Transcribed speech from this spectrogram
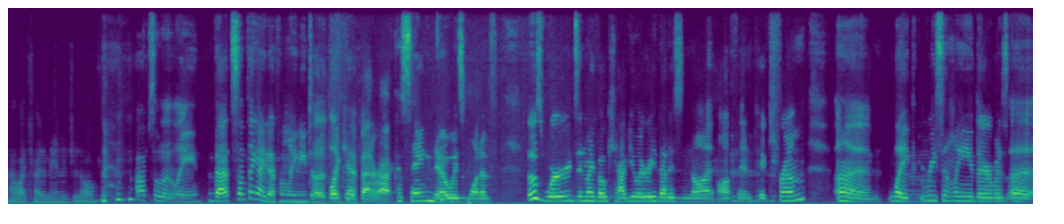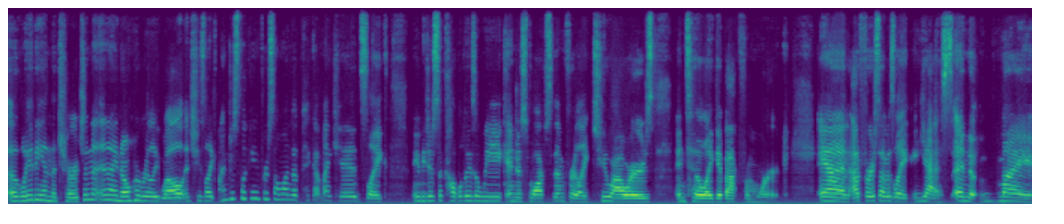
how i try to manage it all Absolutely. That's something I definitely need to like get better at cuz saying no is one of those words in my vocabulary that is not often picked from. Um like Yeah. recently there was a, a lady in the church and, and I know her really well and she's like I'm just looking for someone to pick up my kids like maybe just a couple days a week and just watch them for like 2 hours until I get back from work. And at first I was like, yes. And my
